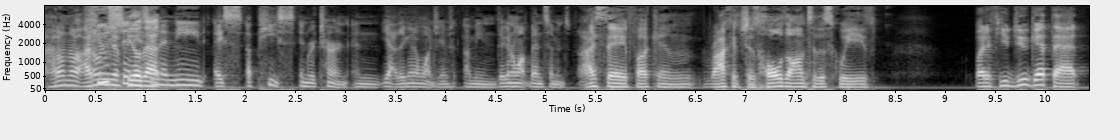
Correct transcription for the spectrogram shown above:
I don't know. I don't Houston even feel is that. going to need a, s- a piece in return, and yeah, they're going to want James. I mean, they're going to want Ben Simmons. I say fucking Rockets just hold on to the squeeze. But if you do get that,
